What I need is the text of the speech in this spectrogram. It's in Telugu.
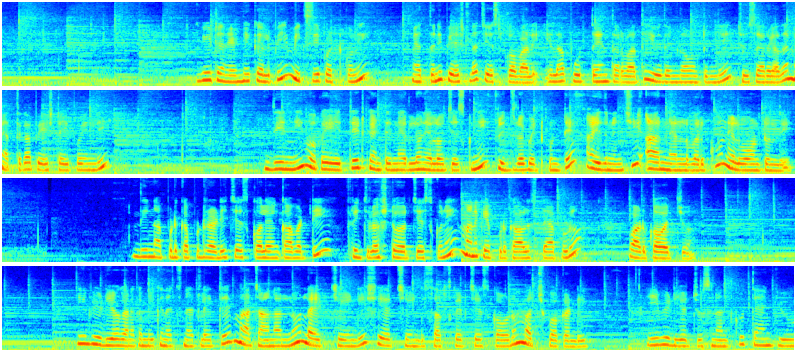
వీటన్నిటిని కలిపి మిక్సీ పట్టుకుని మెత్తని పేస్ట్లా చేసుకోవాలి. ఇలా పూర్తయిన తర్వాత ఈ విధంగా ఉంటుంది. చూసారు కదా మెత్తగా పేస్ట్ అయిపోయింది. దీన్ని ఒక ఎయిట్ కంటైనర్లో నిల్వ చేసుకుని ఫ్రిడ్జ్లో పెట్టుకుంటే ఐదు నుంచి ఆరు నెలల వరకు నిల్వ ఉంటుంది. దీన్ని అప్పటికప్పుడు రెడీ చేసుకోలేం కాబట్టి ఫ్రిడ్జ్లో స్టోర్ చేసుకుని మనకి ఎప్పుడు కావలిస్తే అప్పుడు వాడుకోవచ్చు. ఈ వీడియో కనుక మీకు నచ్చినట్లయితే మా ఛానల్ను లైక్ చేయండి షేర్ చేయండి సబ్స్క్రైబ్ చేసుకోవడం మర్చిపోకండి. ఈ వీడియో చూసినందుకు థ్యాంక్ యూ.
